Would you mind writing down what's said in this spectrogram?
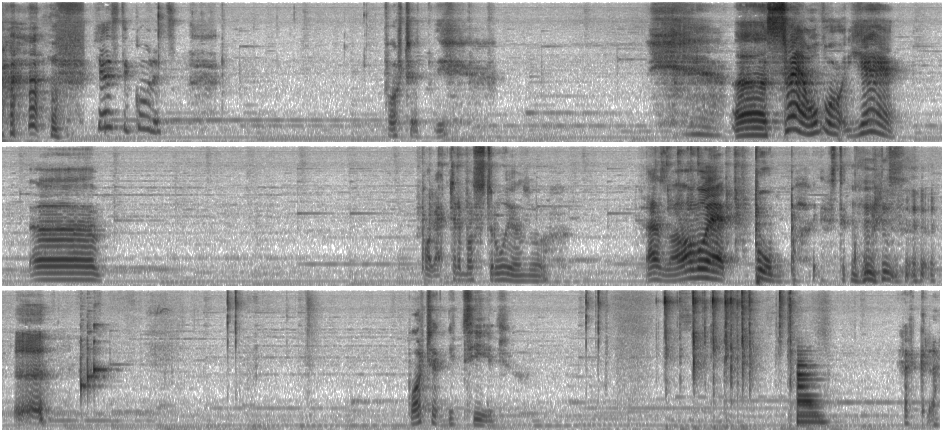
Jeste kurac. Početni. E, sve ovo je... E, pa ne treba struja za... Ne znam, ovo je pumpa. Jeste kurac. Početni cilj. Kraj.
